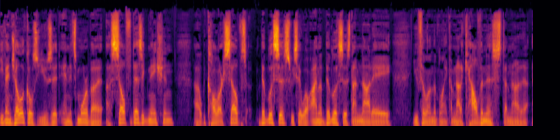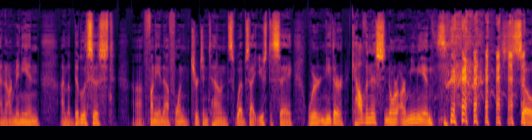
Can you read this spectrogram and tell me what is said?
evangelicals use it, and it's more of a, a self designation. Uh, we call ourselves biblicists. We say, well, I'm a biblicist. I'm not a, you fill in the blank. I'm not a Calvinist. I'm not a, an Arminian. I'm a biblicist. Uh, funny enough, one church in town's website used to say, we're neither Calvinists nor Armenians. so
